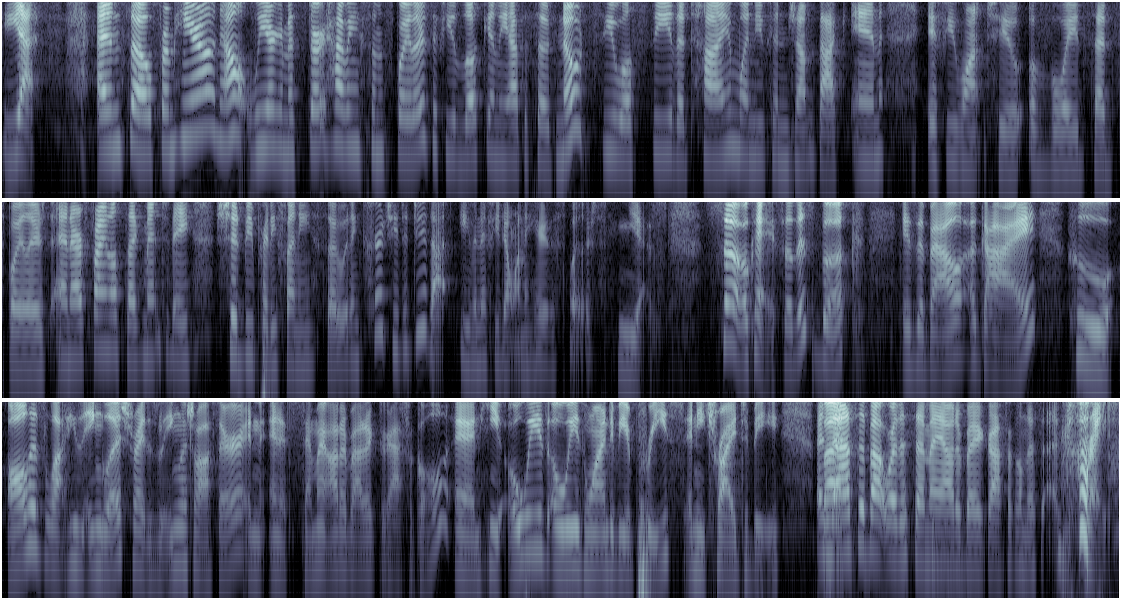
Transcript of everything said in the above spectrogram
Yes. And so from here on out, we are going to start having some spoilers. If you look in the episode notes, you will see the time when you can jump back in if you want to avoid said spoilers. And our final segment today should be pretty funny. So I would encourage you to do that, even if you don't want to hear the spoilers. Yes. So, okay, so this book is about a guy who all his life he's English, right? This is an English author and, and it's semi autobiographical and he always, always wanted to be a priest and he tried to be. And But- that's about where the semi autobiographical-ness ends. right.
